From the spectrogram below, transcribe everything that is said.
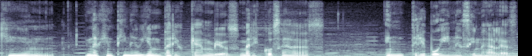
que en Argentina habían varios cambios, varias cosas entre buenas y malas.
